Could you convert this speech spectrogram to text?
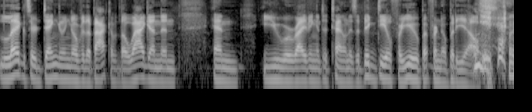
legs are dangling over the back of the wagon, and and you arriving into town is a big deal for you, but for nobody else. yeah,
